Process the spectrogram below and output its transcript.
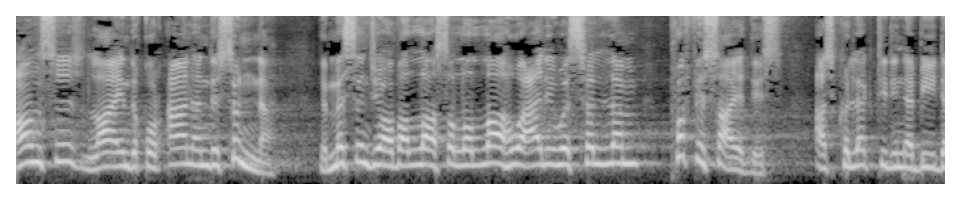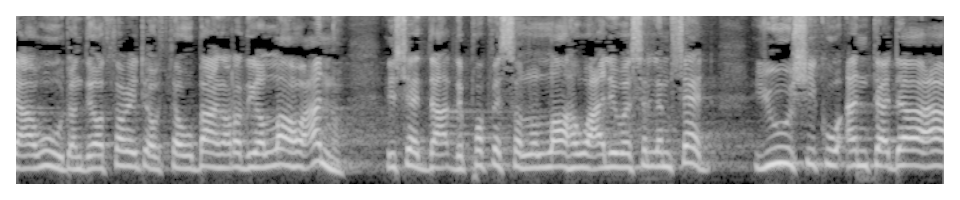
answers lie in the Quran and the Sunnah. The Messenger of Allah sallallahu alaihi wasallam prophesied this as collected in Abi Dawood on the authority of Thawban radiallahu anhu. He said that the Prophet sallallahu alaihi wasallam said, يوشك أن تداعى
